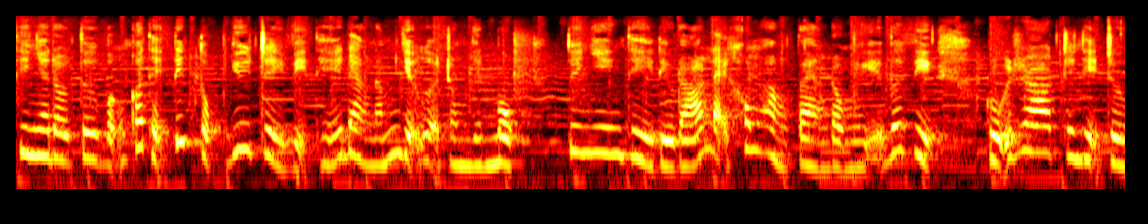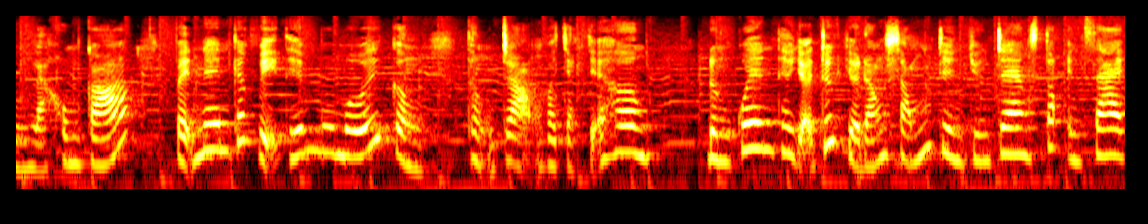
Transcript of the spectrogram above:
thì nhà đầu tư vẫn có thể tiếp tục duy trì vị thế đang nắm giữ ở trong danh mục. Tuy nhiên thì điều đó lại không hoàn toàn đồng nghĩa với việc rủi ro trên thị trường là không có. Vậy nên các vị thế mua mới cần thận trọng và chặt chẽ hơn. Đừng quên theo dõi trước giờ đón sóng trên chuyên trang Stock Insight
